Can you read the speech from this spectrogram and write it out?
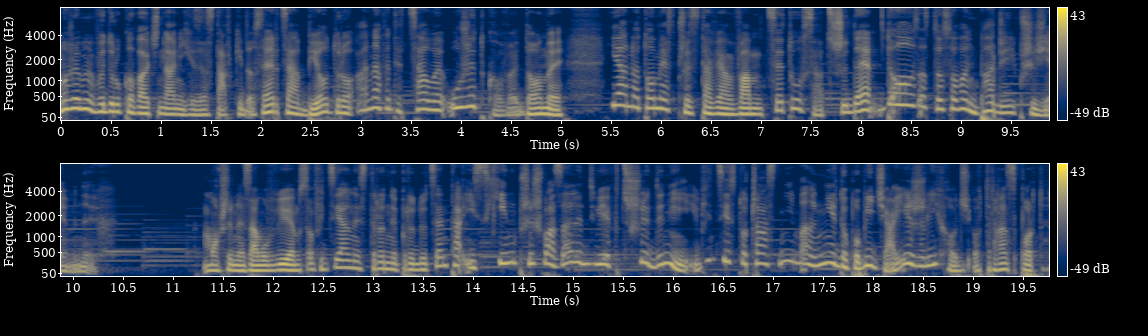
Możemy wydrukować na nich zastawki do serca, biodro, a nawet całe użytkowe domy. Ja natomiast przedstawiam Wam Cetusa 3D do zastosowań bardziej przyziemnych. Maszynę zamówiłem z oficjalnej strony producenta i z Chin przyszła zaledwie w 3 dni, więc jest to czas niemal nie do pobicia, jeżeli chodzi o transport.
